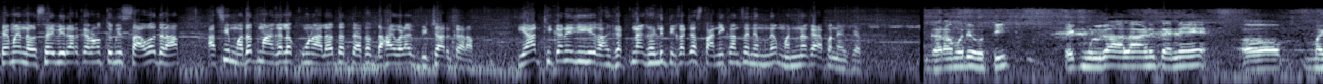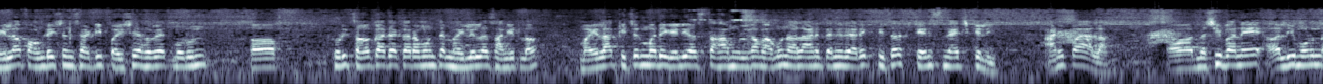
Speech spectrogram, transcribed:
त्यामुळे नवसाई विरार करा तुम्ही सावध राहा. अशी मदत मागायला कोण आलं तर त्याचा दहा वेळा विचार करा. या ठिकाणी जी घटना घडली तिकडच्या स्थानिकांचं नेमणं म्हणणं काय आपण ऐकूयात. घरामध्ये होती. एक मुलगा आला आणि त्याने महिला फाउंडेशनसाठी पैसे हवेत म्हणून थोडी सहकार्य करा म्हणून त्या महिलेला सांगितलं. महिला किचनमध्ये गेली असता हा मुलगा मागून आला आणि त्याने डायरेक्ट तिचं चेन स्नॅच केली आणि पळाला. अ, नशिबाने अली म्हणून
